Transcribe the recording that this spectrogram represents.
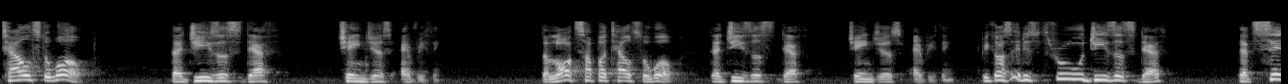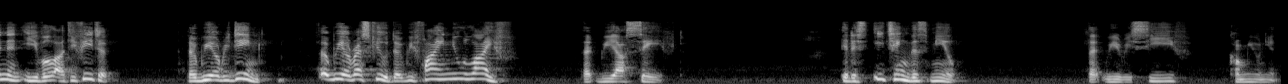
tells the world that Jesus' death changes everything. The Lord's Supper tells the world that Jesus' death changes everything. Because it is through Jesus' death that sin and evil are defeated, that we are redeemed, that we are rescued, that we find new life, that we are saved. It is eating this meal that we receive communion.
